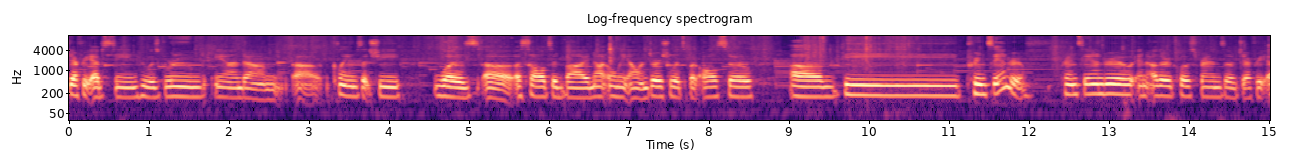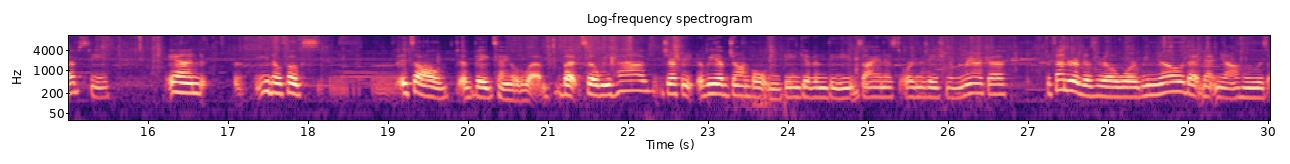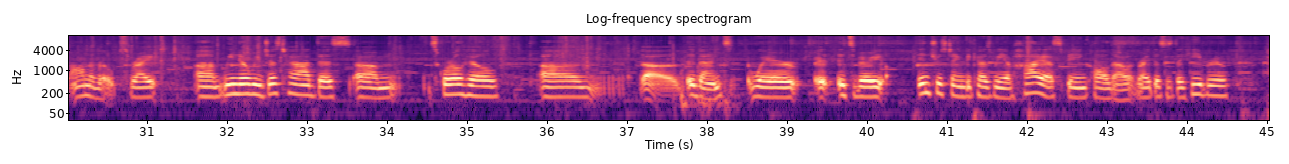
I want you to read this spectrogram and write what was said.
Jeffrey Epstein, who was groomed and um, uh, claims that she was uh, assaulted by not only Alan Dershowitz but also um, the Prince Andrew. Prince Andrew, and other close friends of Jeffrey Epstein. And, you know, folks, it's all a big tangled web. But so we have Jeffrey, we have John Bolton being given the Zionist Organization of America Defender of Israel Award. We know that Netanyahu is on the ropes, right? Um, we know we just had this um, Squirrel Hill um, uh, event where it, it's very interesting because we have HIAS being called out, right? This is the Hebrew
